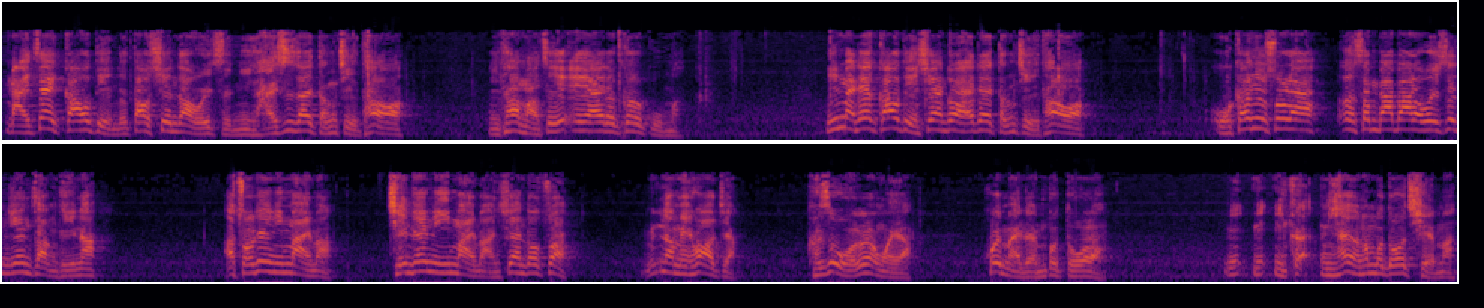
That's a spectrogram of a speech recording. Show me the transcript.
买在高点的，到现在为止你还是在等解套啊。你看嘛，这些 AI 的个股嘛，你买在高点，现在都还在等解套啊。我刚就说了，二三八八的威盛今天涨停了，啊，昨天你买嘛，前天你买嘛，你现在都赚，那没话讲。可是我认为啊，会买的人不多了。你你你看，你还有那么多钱吗？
